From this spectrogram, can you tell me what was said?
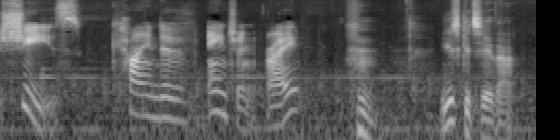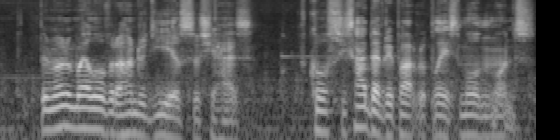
She's kind of ancient, right? Hmm. You could say that. Been running well over a hundred years, so she has. Of course, she's had every part replaced more than once.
